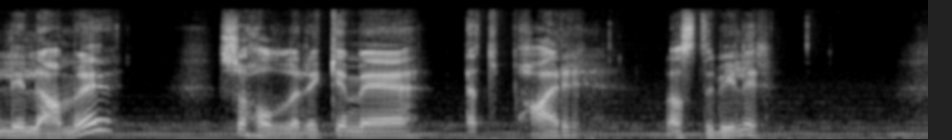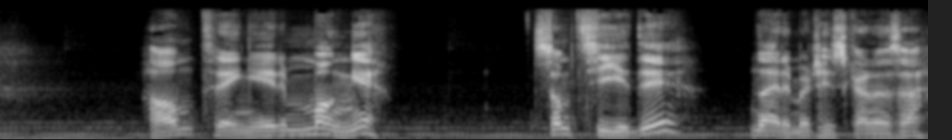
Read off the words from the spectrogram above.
Lillehammer, så holder det ikke med et par lastebiler. Han trenger mange. Samtidig nærmer tyskerne seg.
